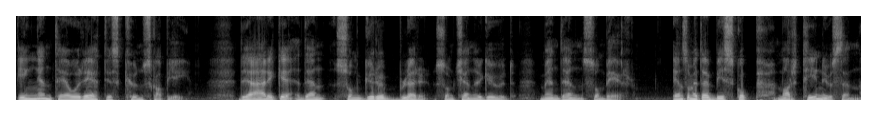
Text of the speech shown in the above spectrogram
ingen teoretisk kunnskap gi. Det er ikke den som grubler som kjenner Gud, men den som ber. En som heter biskop Martinussen,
